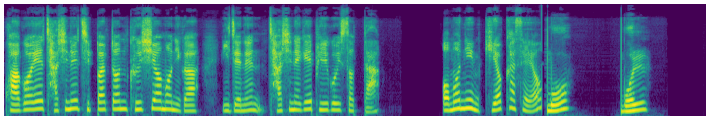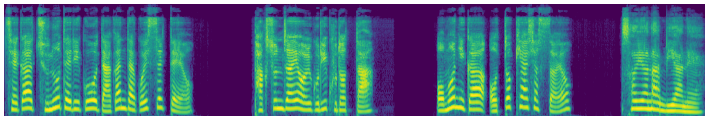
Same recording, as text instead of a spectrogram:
과거에 자신을 짓밟던 그 시어머니가 이제는 자신에게 빌고 있었다. 어머님 기억하세요? 뭐? 뭘? 제가 준호 데리고 나간다고 했을 때요. 박순자의 얼굴이 굳었다. 어머니가 어떻게 하셨어요? 서연아 미안해.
